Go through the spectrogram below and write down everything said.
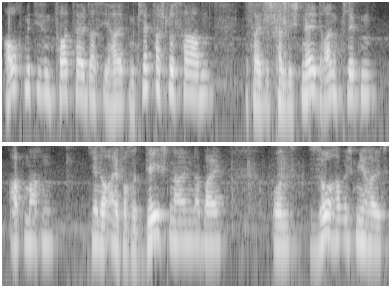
auch mit diesem Vorteil, dass sie halt einen Klettverschluss haben. Das heißt, ich kann sie schnell dran klippen, abmachen hier noch einfache D-Schnallen dabei. Und so habe ich mir halt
